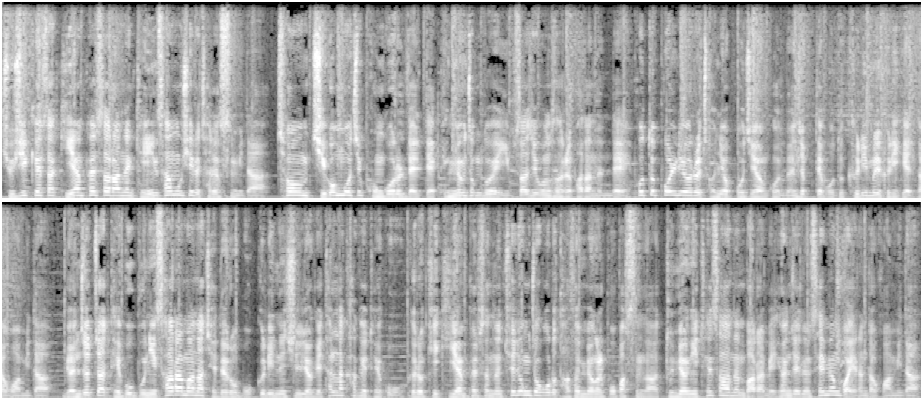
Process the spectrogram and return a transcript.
주식회사 기안84라는 개인 사무실을 차렸습니다. 처음 직원 모집 공고를 낼 때 100명 정도의 입사 지원서를 받았는데 포트폴리오를 전혀 보지 않고 면접 때 모두 그림을 그리게 했다고 합니다. 면접자 대부분이 사람 하나 제대로 못 그리는 실력에 탈락하게 되고 그렇게 기안84는 최종적으로 5명을 뽑았으나 2명이 퇴사하는 바람에 현재는 3명과 일한다고 합니다.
